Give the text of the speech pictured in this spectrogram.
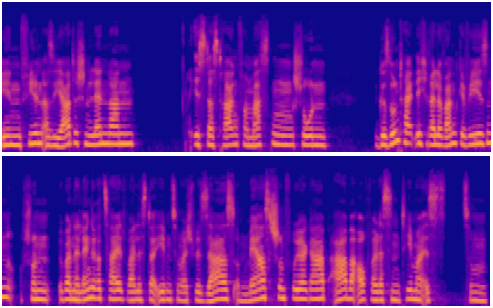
in vielen asiatischen Ländern ist das Tragen von Masken schon gesundheitlich relevant gewesen, schon über eine längere Zeit, weil es da eben zum Beispiel SARS und MERS schon früher gab, aber auch, weil das ein Thema ist zum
